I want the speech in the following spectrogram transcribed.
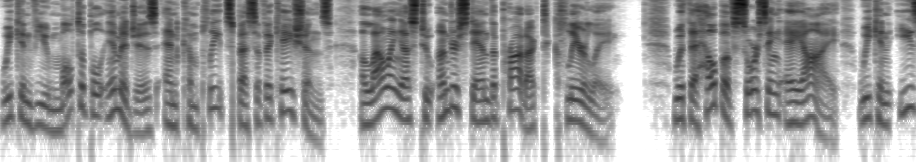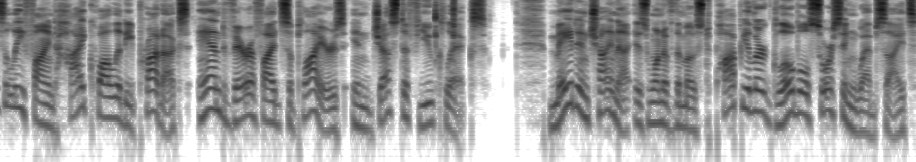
we can view multiple images and complete specifications, allowing us to understand the product clearly. With the help of Sourcing AI, we can easily find high-quality products and verified suppliers in just a few clicks. Made in China is one of the most popular global sourcing websites,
